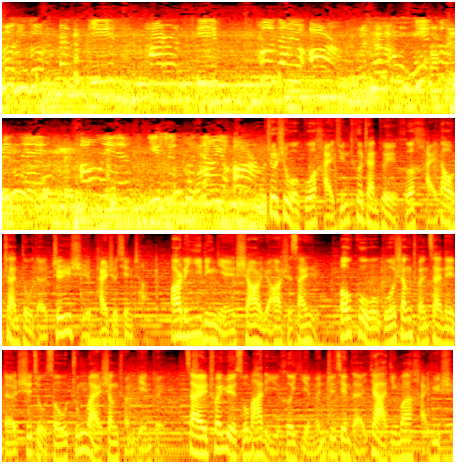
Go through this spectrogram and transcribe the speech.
莫停车。Ski, pirate ski, put down your arm. Safe, only if you should put down your arm. 这是我国海军特战队和海盗战斗的真实拍摄现场。二零一零年十二月二十三日，包括我国商船在内的十九艘中外商船编队，在穿越索马里和也门之间的亚丁湾海域时，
